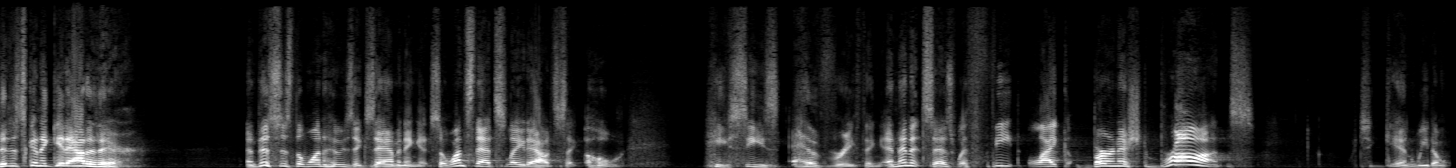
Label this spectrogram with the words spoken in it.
that it's going to get out of there. And this is the one who's examining it. So once that's laid out, it's like, oh, he sees everything. And then it says, with feet like burnished bronze. Which again, we don't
